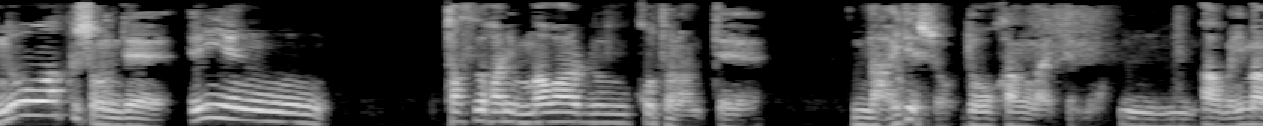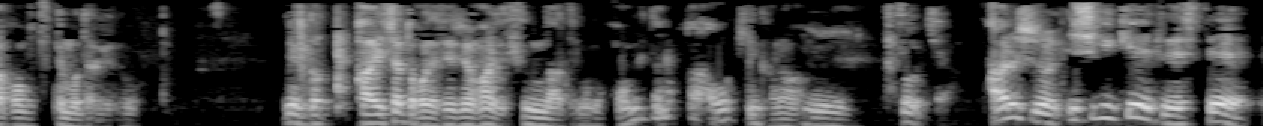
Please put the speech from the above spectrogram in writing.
ノーアクションで延々多数派に回ることなんてないでしょ？どう考えてうん。うん。も。あ、もう今は映ってもだけど。で、が会社とかで政治の話すんなって、もうコメントの方が大きいんかな。うん。そうちゃう。ある種の意識形成して、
